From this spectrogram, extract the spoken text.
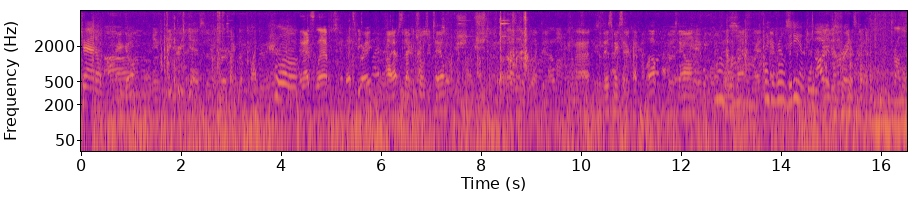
Straddle. There you go. In theory, yes. Cool. And that's left, and that's right. Oh, yep, so that controls your tail. And so this makes the aircraft come up, goes down, forward, left, right. It's like a real video game. You just pray it's trouble.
